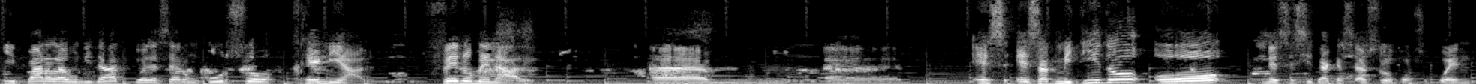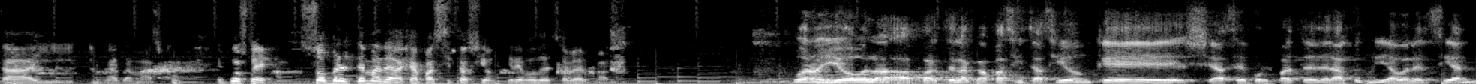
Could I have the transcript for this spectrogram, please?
que para la unidad puede ser un curso genial, fenomenal. Um, uh, ¿es, ¿es, admitido o necesita que hacerlo por su cuenta y, nada más? Entonces, sobre el tema de la capacitación, queremos saber más. Bueno, yo, aparte de la capacitación que se hace por parte de la comunidad valenciana,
